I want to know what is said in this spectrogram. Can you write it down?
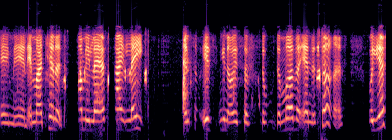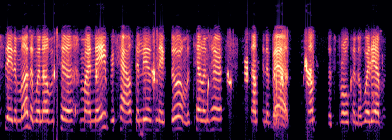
Amen. And my tenant saw me last night late, and so it's you know it's a, the the mother and the son. Well, yesterday the mother went over to my neighbor's house that lives next door and was telling her something about something was broken or whatever.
